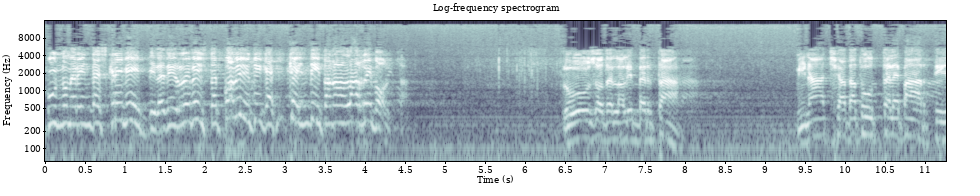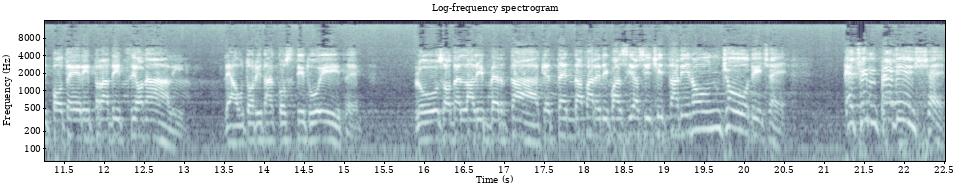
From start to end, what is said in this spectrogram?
un numero indescrivibile di riviste politiche che invitano alla rivolta. L'uso della libertà minaccia da tutte le parti i poteri tradizionali, le autorità costituite, l'uso della libertà che tende a fare di qualsiasi cittadino un giudice, che ci impedisce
